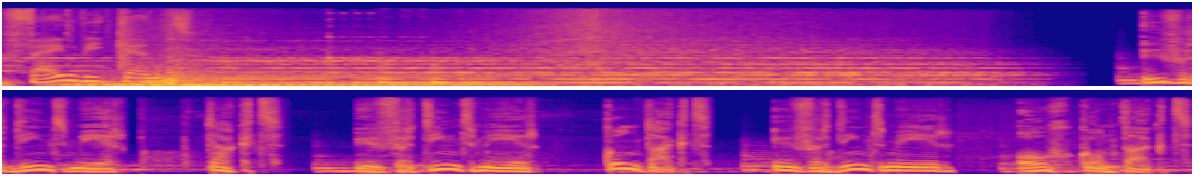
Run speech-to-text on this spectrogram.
Fijn weekend. U verdient meer tact. U verdient meer contact. U verdient meer oogcontact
